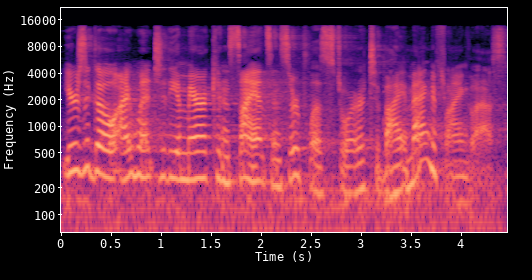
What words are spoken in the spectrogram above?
Years ago, I went to the American Science and Surplus store to buy a magnifying glass.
